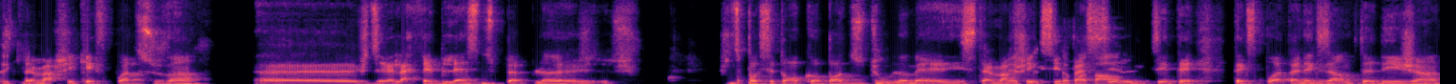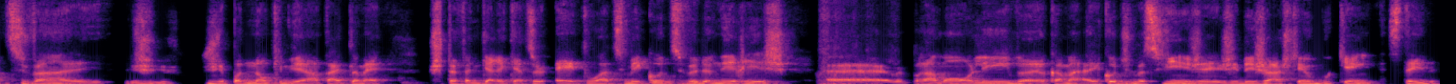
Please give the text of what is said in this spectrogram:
c'est un marché qui exploite souvent euh, je dirais, la faiblesse du peuple. Là. Je, je, dis pas que c'est ton cas, pas du tout, là, mais c'est un marché que c'est facile. Tu sais, t'exploites un exemple, t'as des gens, tu vends, j'ai pas de nom qui me vient en tête, là, mais je te fais une caricature. Hey, toi, tu m'écoutes, tu veux devenir riche, euh, prends mon livre, euh, comment? Écoute, je me souviens, j'ai déjà acheté un bouquin, c'était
